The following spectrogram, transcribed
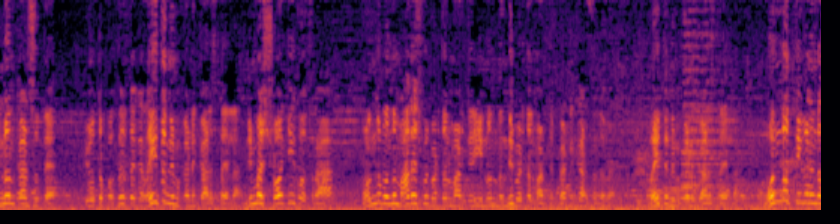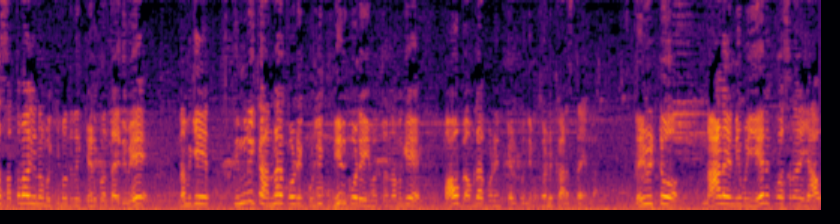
ಇನ್ನೊಂದು ಕಾಣಿಸುತ್ತೆ. ಇವತ್ತು ಪಕ್ಕದಲ್ಲಿರ್ತಕ್ಕ ರೈತ ನಿಮ್ಮ ಕಣ್ಣಿಗೆ ಕಾಣಿಸ್ತಾ ಇಲ್ಲ. ನಿಮ್ಮ ಶೋಕಿಗೋಸ್ಕರ ಒಂದು ಬಂದು ಮಾದೇಶ್ವರ ಬೆಟ್ಟದಲ್ಲಿ ಮಾಡ್ತೀರಿ, ಇನ್ನೊಂದು ನಂದಿ ಬೆಟ್ಟದಲ್ಲಿ ಮಾಡ್ತೀರಿ. ಬೆಟ್ಟ ಕಾಣಿಸ್ತದವೆ. ರೈತ ನಿಮ್ಮ ಕಣ್ಣು ಕಾಣಿಸ್ತಾ ಇಲ್ಲ. ಒಂದು ತಿಂಗಳಿಂದ ಸತವಾಗಿ ನಾವು ಮುಖ್ಯಮಂತ್ರಿ ಕೇಳ್ಕೊಂತ ಇದೀವಿ. ನಮಗೆ ತಿನ್ಲಿಕ್ಕೆ ಅನ್ನ ಕೊಡಿ, ಕುಡ್ಲಿಕ್ಕೆ ನೀರು ಕೊಡಿ. ಇವತ್ತು ನಮಗೆ ಮಾವು ಬೆಂಬಲ ಕೊಡಿ ಅಂತ ಕೇಳ್ಕೊಂಡು ನಿಮ್ ಕಣ್ಣು ಕಾಣಿಸ್ತಾ ಇಲ್ಲ. ದಯವಿಟ್ಟು ನಾಳೆ ನೀವು ಏನಕ್ಕೋಸ್ಕರ ಯಾವ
